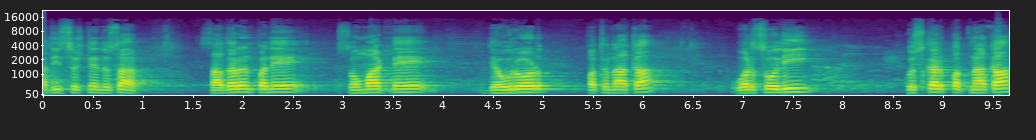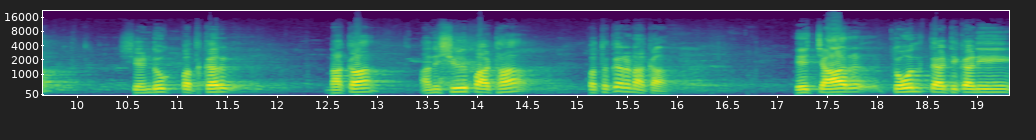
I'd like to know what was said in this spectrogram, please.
अधिसूचनेनुसार साधारणपणे सोमाटणे देवरोड पथनाका वरसोली कुस्कर पथनाका शेंडूक पथकर नाका आणि शिळपाठा पथकर नाका हे चार टोल त्या ठिकाणी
